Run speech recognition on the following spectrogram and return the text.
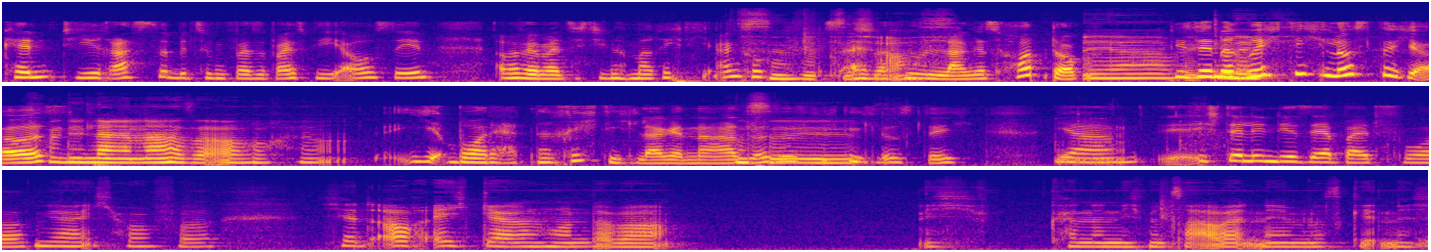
kennt die Rasse, beziehungsweise weiß, wie die aussehen. Aber wenn man sich die nochmal richtig anguckt, ist es einfach aus. nur ein langes Hotdog. Ja, die sehen richtig lustig aus. Und die lange Nase auch, ja. ja. Boah, der hat eine richtig lange Nase. Das ist richtig lustig. Ja, ich stelle ihn dir sehr bald vor. Ja, ich hoffe. Ich hätte auch echt gerne einen Hund, aber ich kann den nicht mit zur Arbeit nehmen, das geht nicht.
